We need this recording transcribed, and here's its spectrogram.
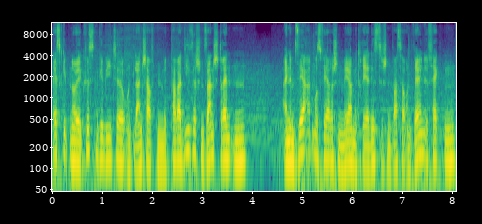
Es gibt neue Küstengebiete und Landschaften mit paradiesischen Sandstränden, einem sehr atmosphärischen Meer mit realistischen Wasser- und Welleneffekten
